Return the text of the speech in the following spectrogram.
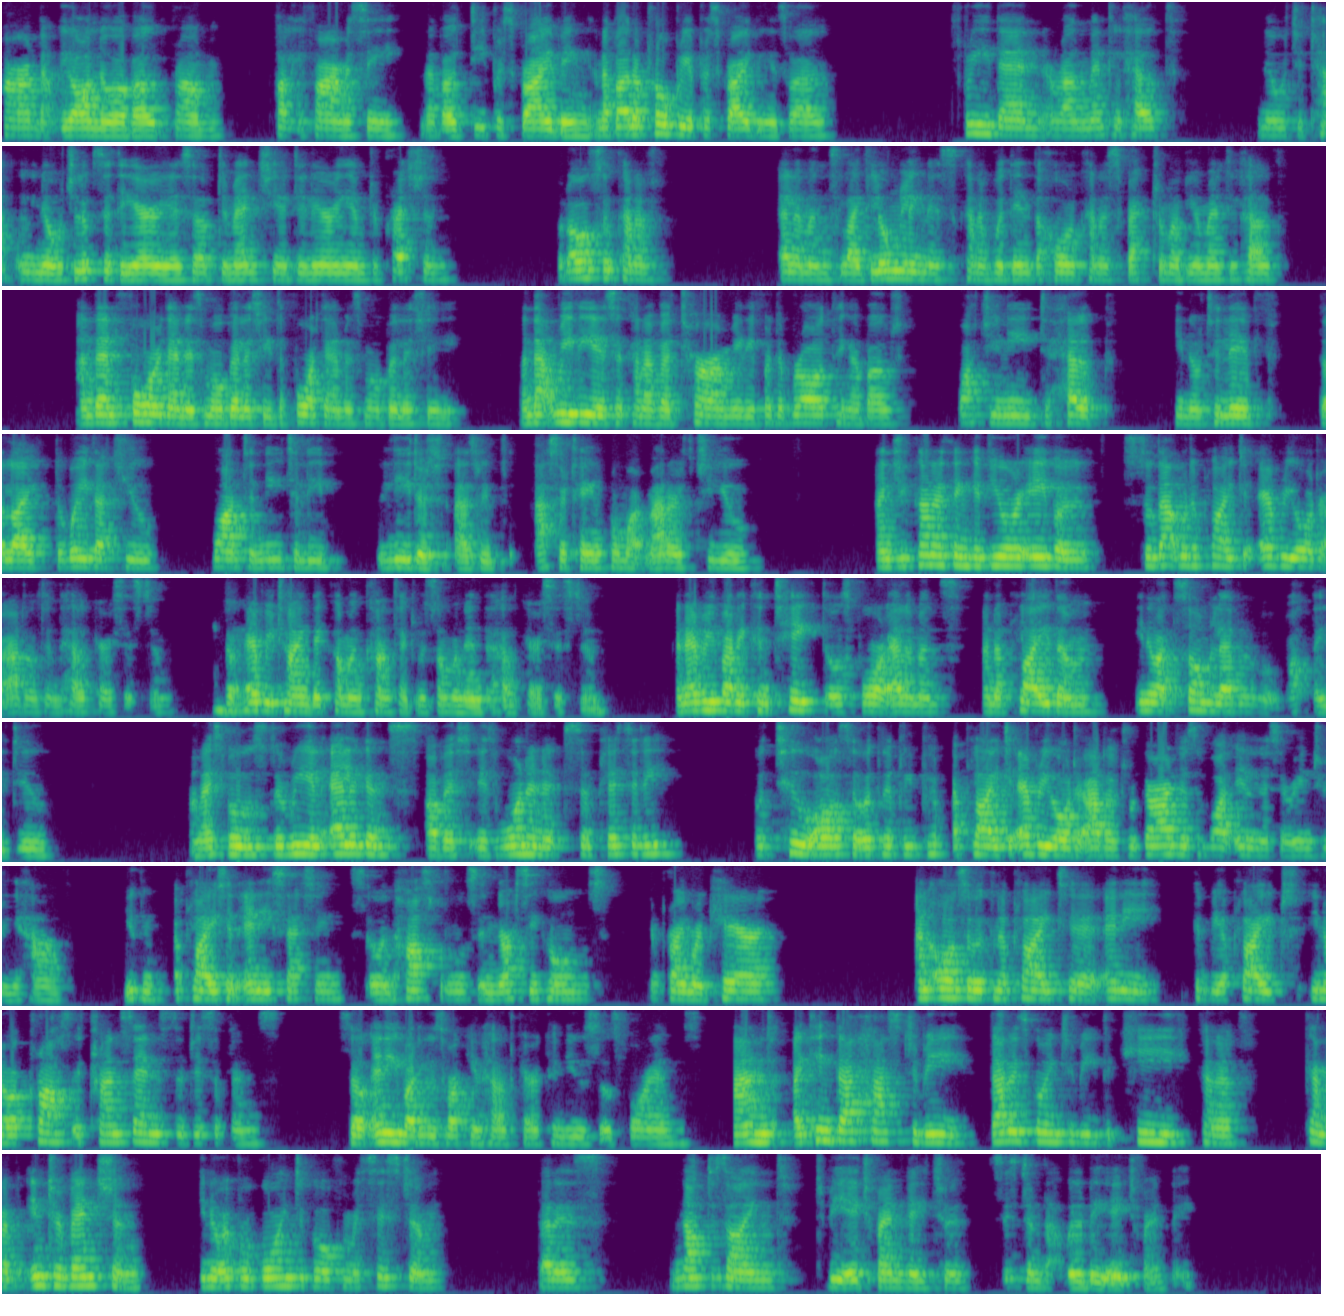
harm that we all know about from polypharmacy and about deprescribing and about appropriate prescribing as well. Three then around mental health, you know, which you know, which looks at the areas of dementia, delirium, depression, but also kind of elements like loneliness kind of within the whole kind of spectrum of your mental health. And then four then is mobility. The fourth M is mobility. And that really is a kind of a term really for the broad thing about what you need to help, you know, to live the life the way that you want and need to lead lead it as we've ascertained from what matters to you. And you kind of think if you were able, so that would apply to every older adult in the healthcare system. So mm-hmm. every time they come in contact with someone in the healthcare system, and everybody can take those four elements and apply them, you know, at some level with what they do. And I suppose the real elegance of it is one in its simplicity, but two also it can be applied to every older adult, regardless of what illness or injury you have. You can apply it in any setting. So in hospitals, in nursing homes, in primary care. And also it can apply to any, can be applied, you know, across, it transcends the disciplines. So anybody who's working in healthcare can use those four M's. And I think that has to be, that is going to be the key kind of, kind of intervention, you know, if we're going to go from a system that is not designed to be age friendly to a system that will be age friendly.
